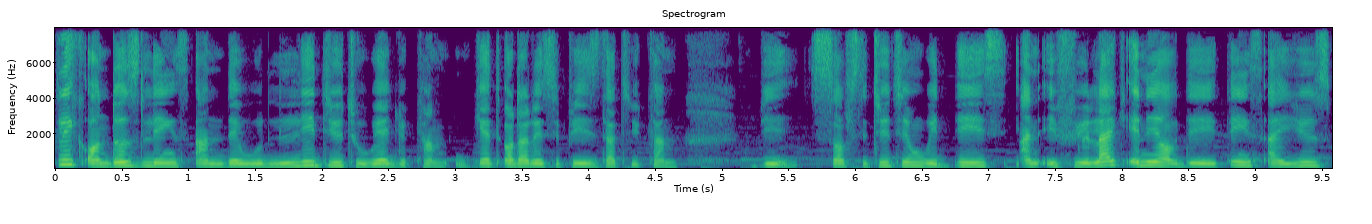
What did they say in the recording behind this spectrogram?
click on those links and they will lead you to where you can get other recipes that you can be substituting with this. And if you like any of the things i use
